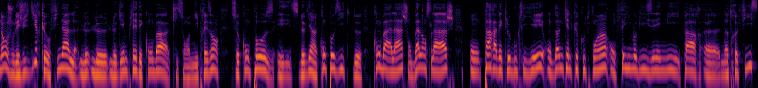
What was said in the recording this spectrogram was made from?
Non, je voulais juste dire qu'au final, le, le- le gameplay des combats qui sont omniprésents se compose et se devient un composite de combat à la hache. On balance la hache, on part avec le bouclier, on donne quelques coups de poing, on fait immobiliser l'ennemi par euh, notre fils,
